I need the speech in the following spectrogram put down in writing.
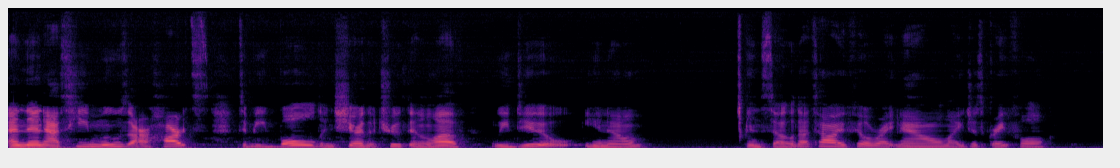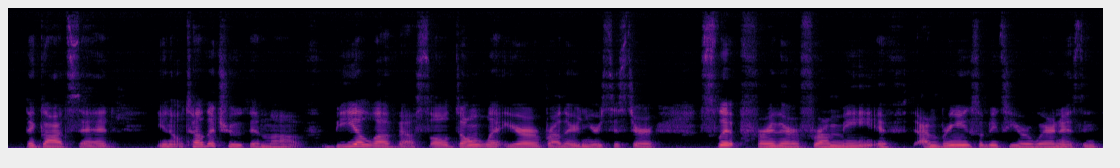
and then as He moves our hearts to be bold and share the truth in love, we do, you know. And so that's how I feel right now, like just grateful that God said, you know, tell the truth in love. Be a love vessel. Don't let your brother and your sister slip further from me. If I'm bringing something to your awareness and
